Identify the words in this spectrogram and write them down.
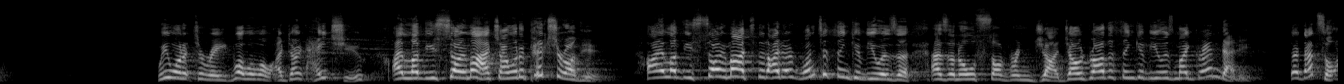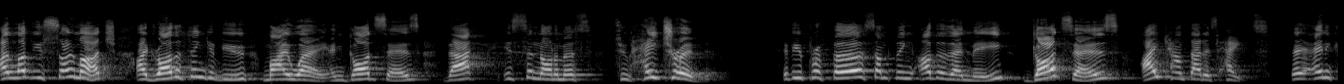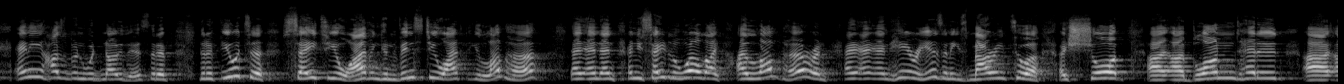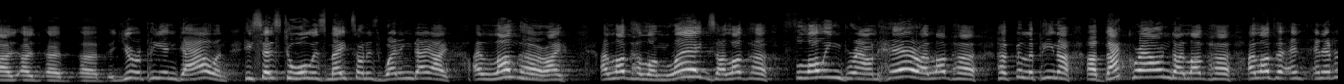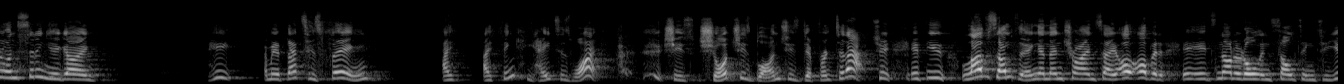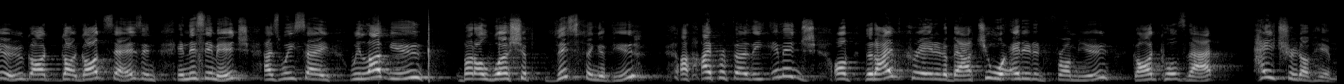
We want it to read, whoa, whoa, whoa, I don't hate you. I love you so much, I want a picture of you. I love you so much that I don't want to think of you as, a, as an all sovereign judge. I would rather think of you as my granddaddy. That's all. I love you so much, I'd rather think of you my way. And God says that is synonymous to hatred. If you prefer something other than me, God says, I count that as hate. Any, any husband would know this that if, that if you were to say to your wife and convince to your wife that you love her, and, and, and, and you say to the world, I, I love her, and, and, and here he is, and he's married to a, a short, uh, blonde headed uh, European gal, and he says to all his mates on his wedding day, I, I love her, I, I love her long legs, I love her flowing brown hair, I love her, her Filipina uh, background, I love her, I love her, and, and everyone's sitting here going, he, I mean, if that's his thing, I, I think he hates his wife. She's short, she's blonde, she's different to that. She, if you love something and then try and say, oh, oh, but it's not at all insulting to you, God, God, God says in, in this image, as we say, we love you, but I'll worship this thing of you. Uh, I prefer the image of that I've created about you or edited from you. God calls that hatred of him.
